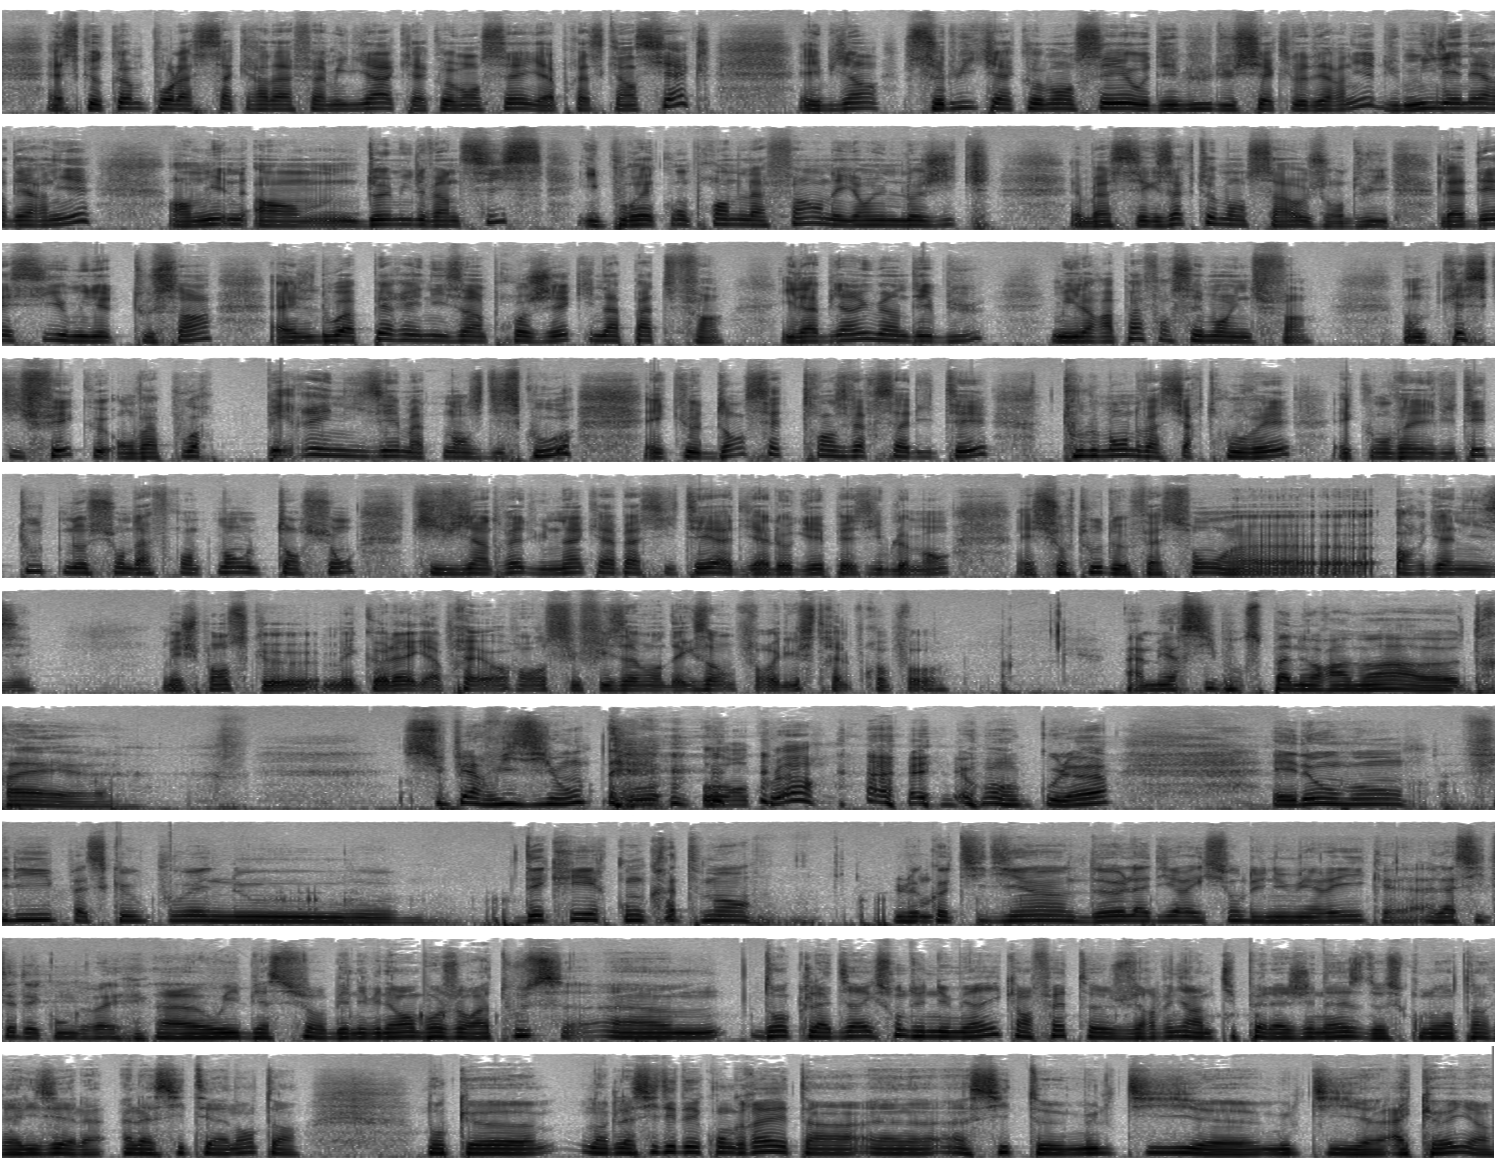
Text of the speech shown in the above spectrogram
Comme pour la Sagrada Familia qui a commencé il y a presque un siècle, eh bien, celui qui a commencé au début du siècle dernier, du millénaire dernier, en, en 2026, il pourrait comprendre la fin en ayant une logique. Eh ben, c'est exactement ça aujourd'hui. La DSI, au milieu de tout ça, elle doit pérenniser un projet qui n'a pas de fin. Il a bien eu un début, mais il n'aura pas forcément une fin. Donc, qu'est-ce qui fait qu'on va pouvoir pérenniser maintenant ce discours et que dans cette transversalité, tout le monde va s'y retrouver et qu'on va éviter toute notion d'affrontement ou de tension qui viendrait d'une incapacité à dialoguer paisiblement et surtout de façon euh, organisée. Mais je pense que mes collègues après auront suffisamment d'exemples pour illustrer le propos. Bah, merci pour ce panorama euh, très euh, supervision. Ou, en couleur. ou en couleur. Et donc, bon, Philippe, est-ce que vous pouvez nous décrire concrètement le quotidien de la direction du numérique à la Cité des Congrès? Euh, Oui, bien sûr, bien évidemment. Bonjour à tous. Euh, donc, la direction du numérique, en fait, je vais revenir un petit peu à la genèse de ce qu'on est en train de réaliser à la, Cité à Nantes. Donc, euh, donc, la Cité des Congrès est un, site multi, multi accueil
